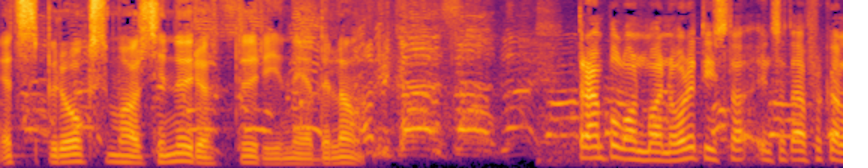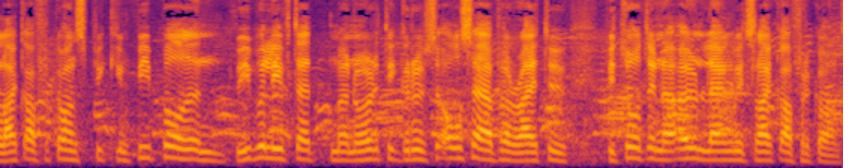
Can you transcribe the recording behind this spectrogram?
et språk som har sine røtter i Nederland. Trample on minorities in South Africa, like Afrikaans speaking people, and we believe that minority groups also have a right to be taught in their own language like Afrikaans.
